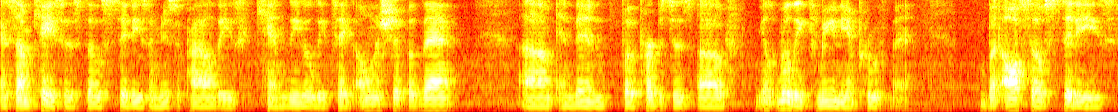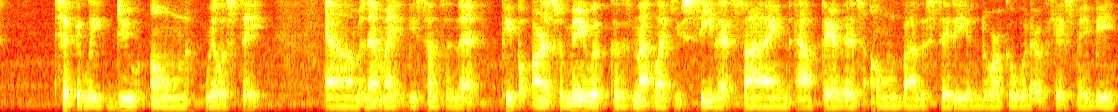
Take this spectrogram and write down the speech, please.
In some cases, those cities and municipalities can legally take ownership of that, um, and then for the purposes of you know, really community improvement. But also, cities typically do own real estate, um, and that might be something that people aren't as familiar with because it's not like you see that sign out there that's owned by the city of Newark or whatever the case may be.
